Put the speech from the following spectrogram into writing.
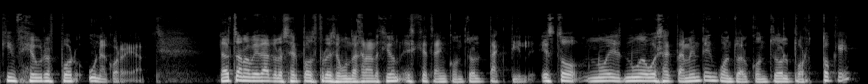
15 euros por una correa. La otra novedad de los AirPods Pro de segunda generación es que traen control táctil. Esto no es nuevo exactamente en cuanto al control por toque,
